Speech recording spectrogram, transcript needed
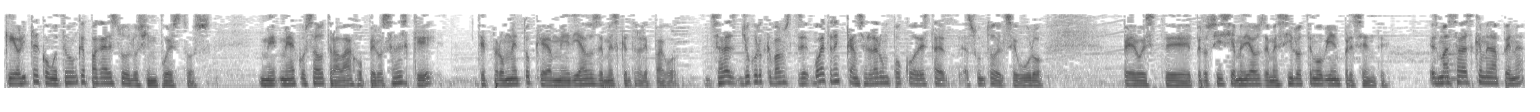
Que ahorita como tengo que pagar esto de los impuestos, me, me ha costado trabajo, pero ¿sabes qué? Te prometo que a mediados de mes que entra le pago. ¿Sabes? Yo creo que vamos, voy a tener que cancelar un poco de este asunto del seguro, pero este, pero sí, sí, a mediados de mes sí lo tengo bien presente. Es más, ¿sabes qué me da pena?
